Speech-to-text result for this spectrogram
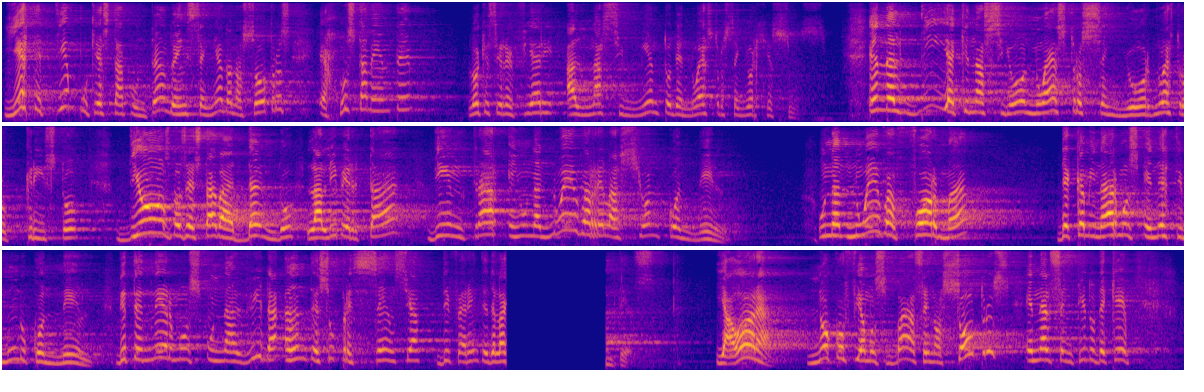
Y este tiempo que está apuntando enseñando a nosotros es justamente lo que se refiere al nacimiento de nuestro Señor Jesús. En el día que nació nuestro Señor, nuestro Cristo, Dios nos estaba dando la libertad de entrar en una nueva relación con Él, una nueva forma de caminarmos en este mundo con Él de termos uma vida ante sua presença diferente de la antes. E agora não confiamos mais em nós outros, en el sentido de que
